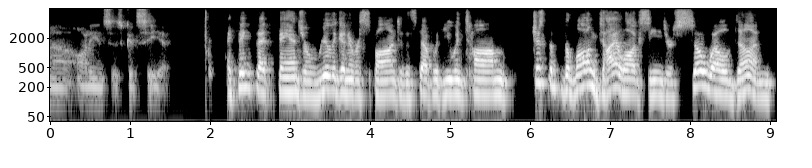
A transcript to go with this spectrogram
uh, audiences could see it. I think that fans are really going to respond to the stuff with you and tom just the, the long dialogue scenes are so well done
